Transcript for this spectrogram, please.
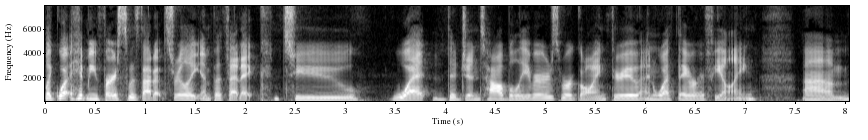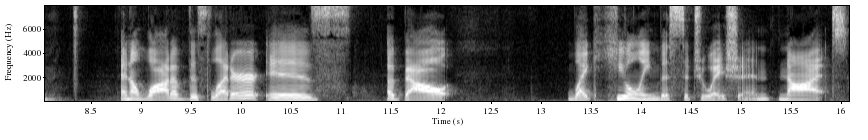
like what hit me first was that it's really empathetic to what the Gentile believers were going through and what they were feeling. Um, And a lot of this letter is about like healing this situation, not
